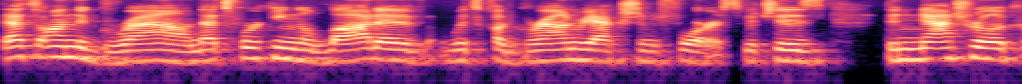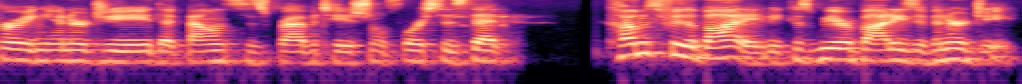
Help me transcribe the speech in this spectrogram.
That's on the ground. That's working a lot of what's called ground reaction force, which is the natural occurring energy that balances gravitational forces that comes through the body because we are bodies of energy.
